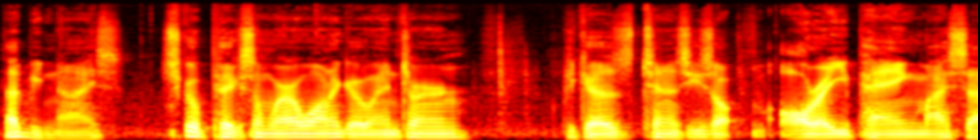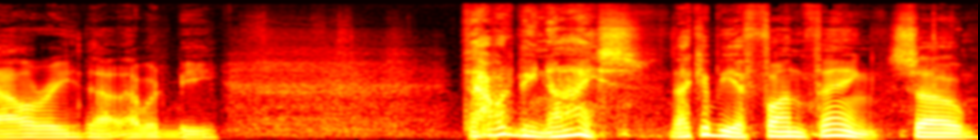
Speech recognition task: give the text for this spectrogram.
That'd be nice. Just go pick somewhere I want to go intern because Tennessee's already paying my salary. That that would be that would be nice. That could be a fun thing. So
